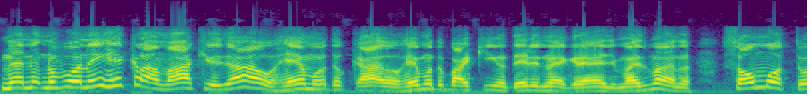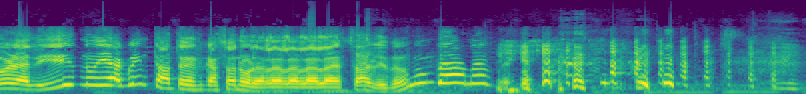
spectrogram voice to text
não, não vou nem reclamar que ah, o remo do carro, o remo do barquinho dele não é grande, mas, mano, só o motor ali não ia aguentar também ficar só no lalalala, sabe? Não, não dá, né? velho?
